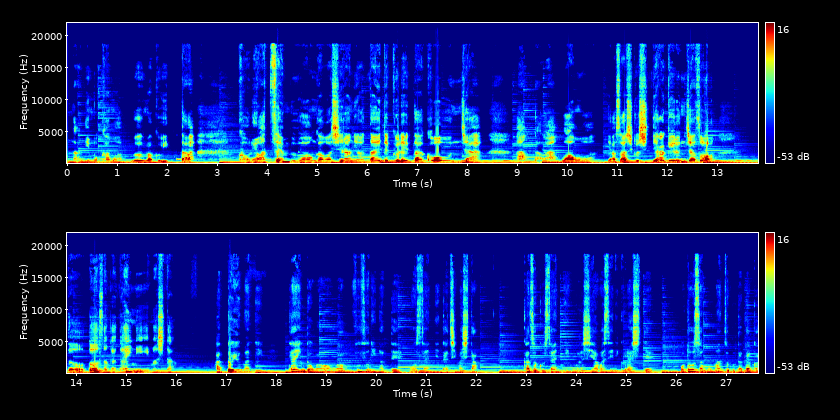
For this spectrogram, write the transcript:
何もかもうまくいった。これは全部ワンがわしらに与えてくれた幸運じゃ。あんたはワンを優しくしてあげるんじゃぞ。とお父さんがタイに言いました。あっという間に、タインとワオンは夫婦になってもう3年経ちました。家族3人は幸せに暮らして、お父さんも満足だったが、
